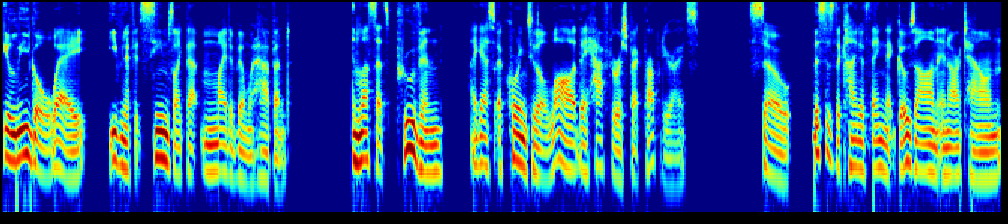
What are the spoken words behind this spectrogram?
illegal way, even if it seems like that might have been what happened. Unless that's proven, I guess according to the law, they have to respect property rights. So, this is the kind of thing that goes on in our town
